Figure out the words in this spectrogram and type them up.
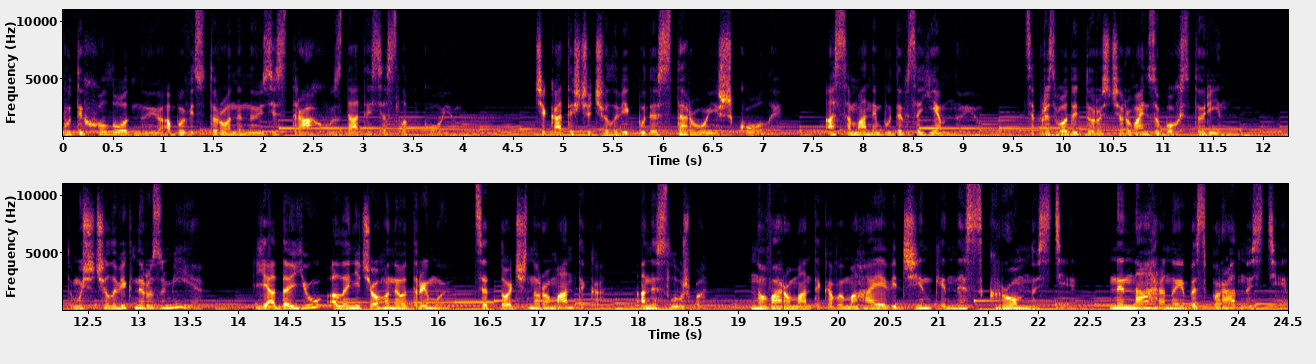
Бути холодною або відстороненою зі страху, здатися слабкою, чекати, що чоловік буде старої школи, а сама не буде взаємною. Це призводить до розчарувань з обох сторін, тому що чоловік не розуміє я даю, але нічого не отримую. Це точно романтика, а не служба. Нова романтика вимагає від жінки не скромності, не награної безпорадності,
